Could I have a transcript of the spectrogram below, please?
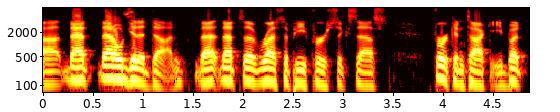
Uh, that that'll get it done. That that's a recipe for success for Kentucky. But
